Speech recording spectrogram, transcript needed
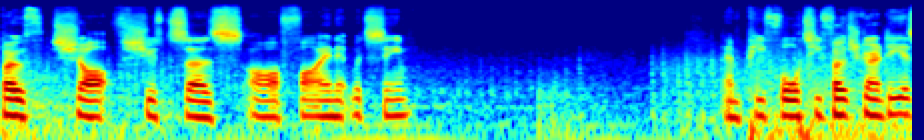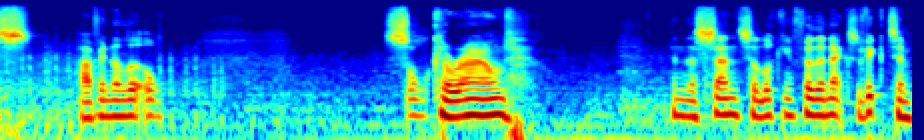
Both sharpshooters are fine, it would seem. MP40 Volksgrenadiers having a little sulk around in the centre looking for the next victim.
